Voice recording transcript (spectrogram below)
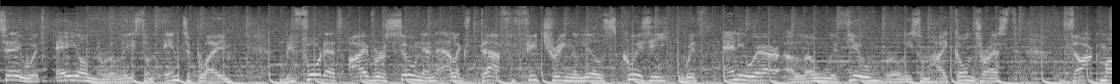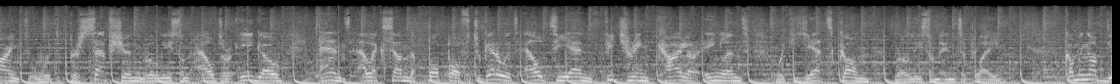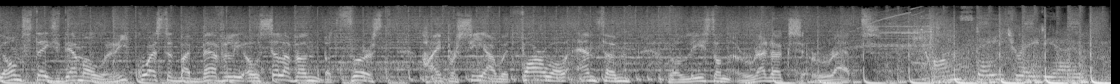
With Aeon released on Interplay. Before that, Ivor Soon and Alex Duff featuring Lil Squizzy with Anywhere Alone With You released on High Contrast. Dark Mind with Perception released on Alter Ego and Alexander Popov together with LTN featuring Kyler England with Yet Come released on Interplay. Coming up, the onstage demo requested by Beverly O'Sullivan, but first, Hypersia with Farwell Anthem, released on Redux Red. On Stage Radio.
